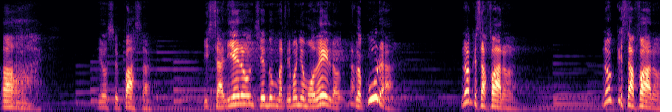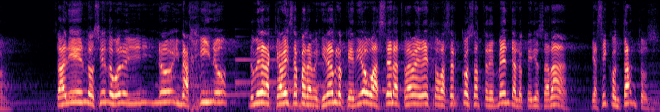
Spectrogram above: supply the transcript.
Ay, Dios se pasa y salieron siendo un matrimonio modelo. Una locura. No que zafaron. No que zafaron. Saliendo, siendo bueno, y no imagino, no me da la cabeza para imaginar lo que Dios va a hacer a través de esto. Va a ser cosas tremendas lo que Dios hará. Y así con tantos.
